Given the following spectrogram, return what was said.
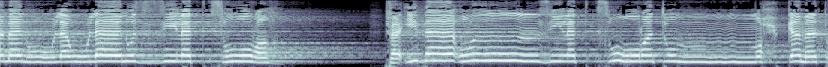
آمنوا لولا نزلت سورة فإذا أنزلت سورة محكمة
